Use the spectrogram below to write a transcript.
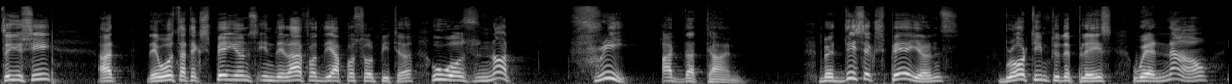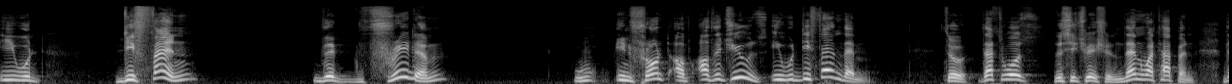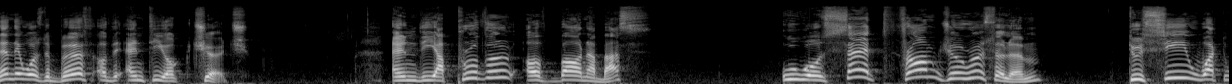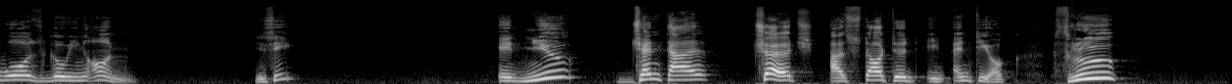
So you see, at, there was that experience in the life of the Apostle Peter who was not free at that time. But this experience brought him to the place where now he would defend the freedom in front of other Jews. He would defend them. So that was the situation. Then what happened? Then there was the birth of the Antioch church and the approval of Barnabas, who was sent from Jerusalem to see what was going on. You see? A new Gentile church has started in Antioch through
